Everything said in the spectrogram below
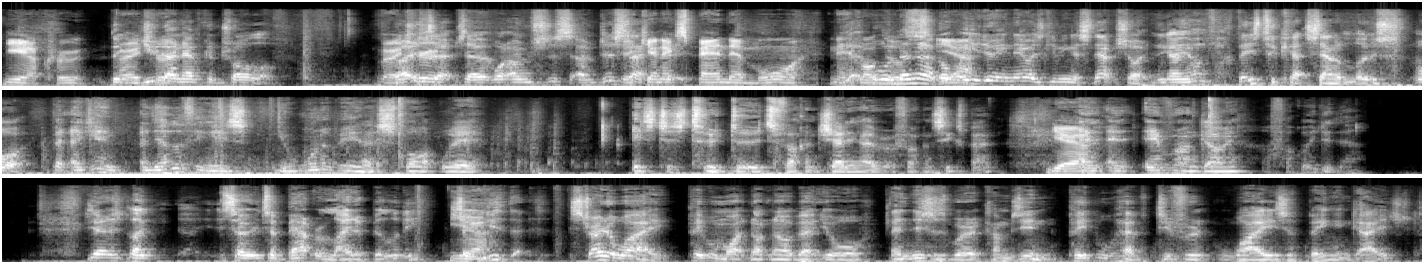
Yeah. True. that Very you true. don't have control of. Very right? true. So, so what I'm just, I'm just you saying. can expand that more. Yeah, well, no, those- no, but yeah. what you're doing now is giving a snapshot. You're going, oh, fuck, these two cats sounded loose. What? But again, and the other thing is, you want to be in a spot where it's just two dudes fucking chatting over a fucking six pack. yeah. And, and everyone going, oh, fuck, we did that. You know, like, so it's about relatability. So Yeah. you, straight away, people might not know about your, and this is where it comes in. People have different ways of being engaged.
